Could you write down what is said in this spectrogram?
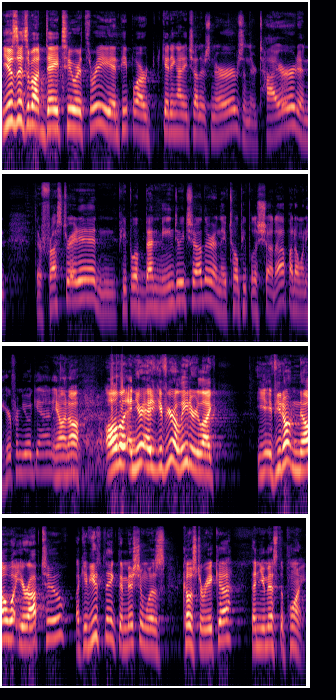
usually it's about day two or three, and people are getting on each other's nerves, and they're tired, and they're frustrated and people have been mean to each other and they've told people to shut up i don't want to hear from you again you know and all, all the and you're if you're a leader you're like if you don't know what you're up to like if you think the mission was costa rica then you missed the point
